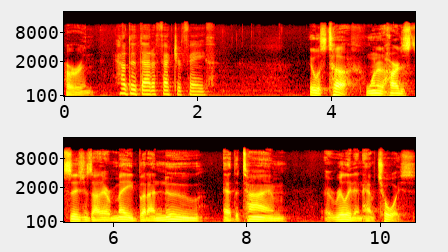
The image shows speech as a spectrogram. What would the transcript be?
her. And how did that affect your faith? it was tough, one of the hardest decisions I ever made, but I knew at the time I really didn't have a choice.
